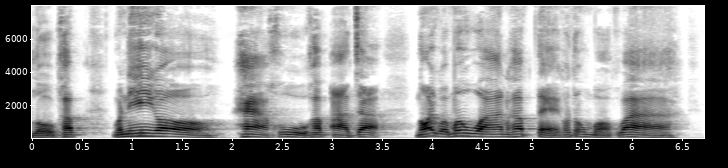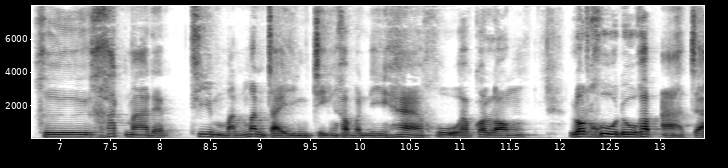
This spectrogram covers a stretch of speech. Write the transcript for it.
โรปครับ วันนี้ก็ 5 คู่ครับ อาจจะน้อยกว่าเมื่อวานครับ แต่ก็ต้องบอกว่าคือคัดมาแบบที่มันมั่นใจจริง ๆ ครับวันนี้ 5 คู่ครับก็ลองลดคู่ดูครับ อาจจะ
